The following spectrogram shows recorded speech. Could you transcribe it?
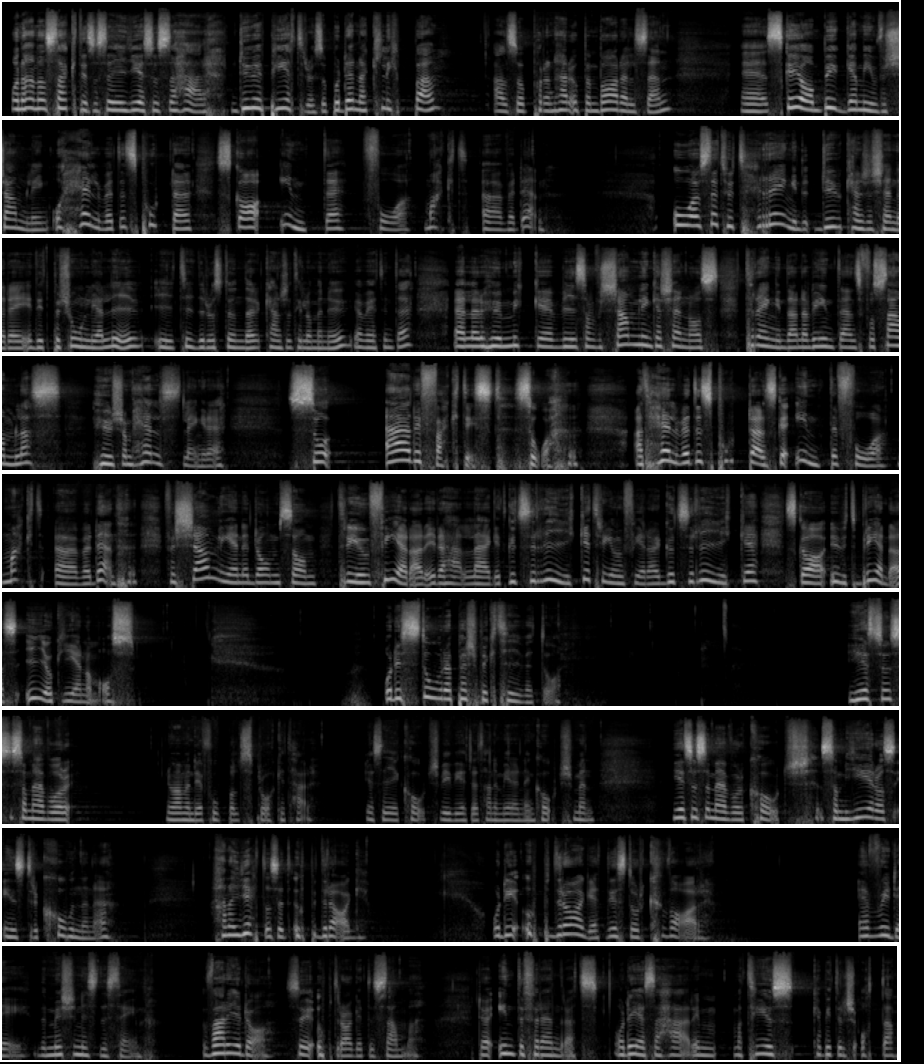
Och när han har sagt det så säger Jesus så här, du är Petrus och på denna klippa, alltså på den här uppenbarelsen, eh, ska jag bygga min församling och helvetets portar ska inte få makt över den. Oavsett hur trängd du kanske känner dig i ditt personliga liv i tider och stunder, kanske till och med nu, jag vet inte. Eller hur mycket vi som församling kan känna oss trängda när vi inte ens får samlas hur som helst längre. Så är det faktiskt så att helvetets portar ska inte få makt över den. Församlingen är de som triumferar i det här läget. Guds rike triumferar. Guds rike ska utbredas i och genom oss. Och det stora perspektivet då. Jesus som är vår, nu använder jag fotbollsspråket här. Jag säger coach, vi vet att han är mer än en coach. Men Jesus som är vår coach, som ger oss instruktionerna. Han har gett oss ett uppdrag. Och det uppdraget, det står kvar. Every day, the mission is the same. Varje dag så är uppdraget detsamma. Det har inte förändrats. Och det är så här i Matteus kapitel 28.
